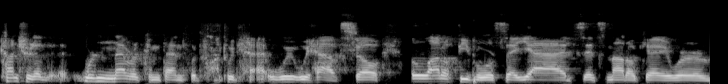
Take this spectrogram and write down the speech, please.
country that we're never content with what we have, we, we have. So a lot of people will say, "Yeah, it's it's not okay. We're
